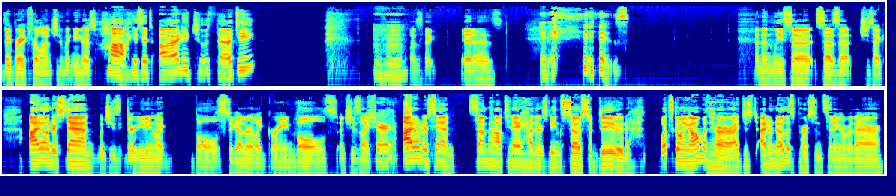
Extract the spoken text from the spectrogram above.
They break for lunch, and Whitney goes, "Ha! Is it already two 30? hmm I was like, "It is." It is. And then Lisa says that she's like, "I don't understand." When she's they're eating like bowls together, like grain bowls, and she's like, Sure. "I don't understand. Somehow today Heather's being so subdued. What's going on with her? I just I don't know this person sitting over there."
